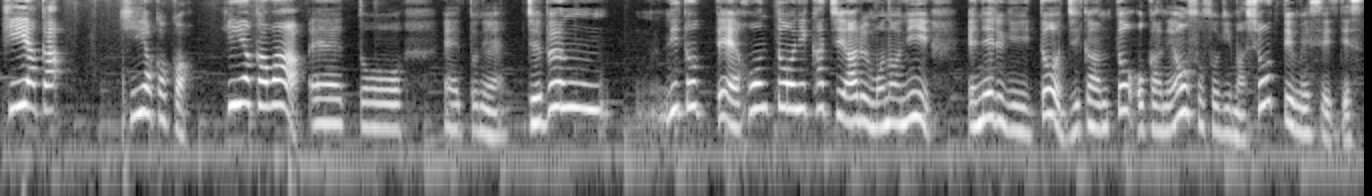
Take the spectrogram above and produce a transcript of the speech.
ひいあか。ひいあかか。ひいあかはえー、っとえー、っとね自分にとって本当に価値あるものにエネルギーと時間とお金を注ぎましょうっていうメッセージです。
